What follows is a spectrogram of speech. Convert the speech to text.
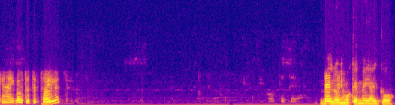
Can I go to the toilet? Es lo it. mismo que may I go.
